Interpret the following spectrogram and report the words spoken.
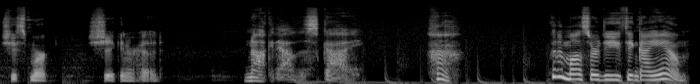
She smirked, shaking her head. Knock it out of the sky. Huh. What kind of monster do you think I am?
